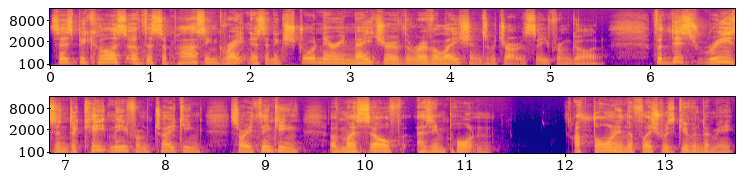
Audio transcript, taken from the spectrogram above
says, Because of the surpassing greatness and extraordinary nature of the revelations which I received from God. For this reason, to keep me from taking, sorry, thinking of myself as important a thorn in the flesh was given to me,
